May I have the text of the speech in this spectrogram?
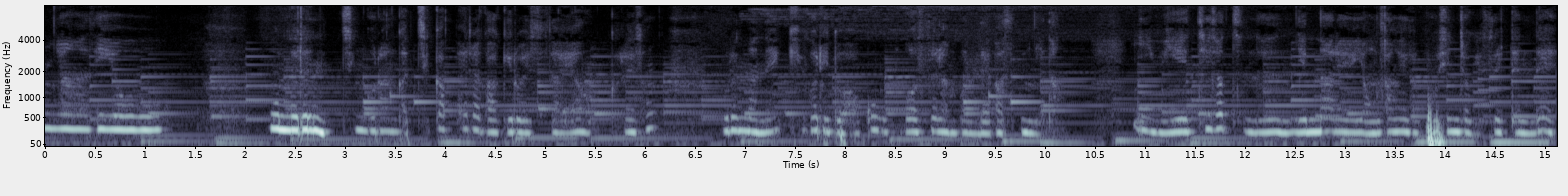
안녕하세요. 오늘은 친구랑 같이 카페를 가기로 했어요. 그래서 오랜만에 귀걸이도 하고 멋을 한번 내봤습니다. 이 위에 티셔츠는 옛날에 영상에서 보신 적 있을 텐데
